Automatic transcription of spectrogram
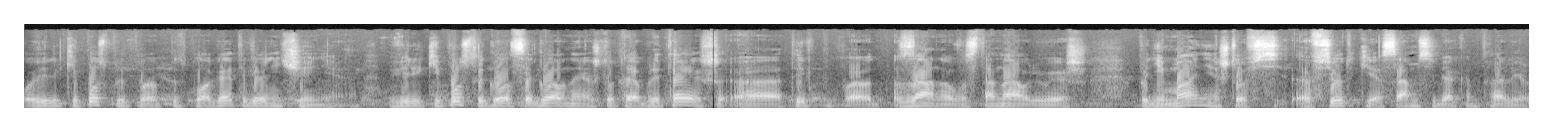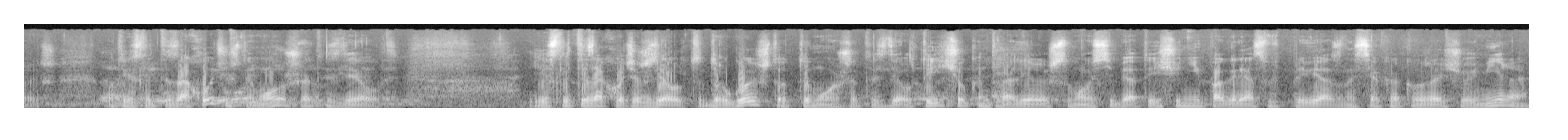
Великий пост предполагает ограничения. Великий пост, главное, что ты обретаешь, ты заново восстанавливаешь понимание, что все-таки сам себя контролируешь. Вот если ты захочешь, ты можешь это сделать. Если ты захочешь сделать другое что ты можешь это сделать. Ты еще контролируешь самого себя, ты еще не погряз в привязанностях окружающего мира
